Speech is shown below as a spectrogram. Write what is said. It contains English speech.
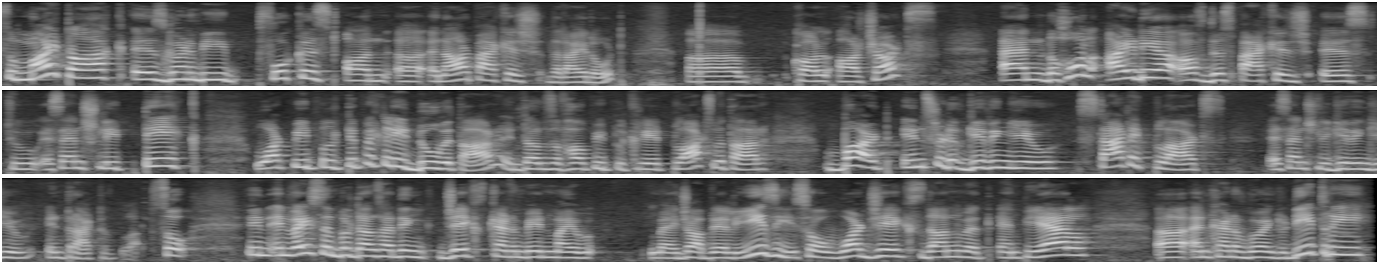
So my talk is going to be focused on uh, an R package that I wrote uh, called R charts. And the whole idea of this package is to essentially take what people typically do with R in terms of how people create plots with R, but instead of giving you static plots, essentially giving you interactive plots. So in, in very simple terms, I think Jake's kind of made my, my job really easy. So what Jake's done with MPL uh, and kind of going to D3,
